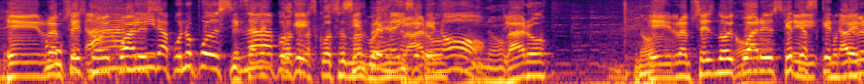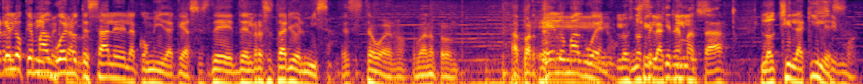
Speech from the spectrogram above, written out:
Eh, ¿Cómo Ramsés que- Noé Ah, Juárez. Mira, pues no puedo decir nada porque cosas siempre me dice Claro, que no. sí, no. Claro. No, Eh, no. Ramsés Noé Juárez. ¿Qué te has- eh, qué- a ver, ¿qué es lo que más dime, bueno te sale de la comida que haces, de- del recetario del misa? Ese está bueno, buena pregunta. Aparte, ¿Qué es lo más bueno? Los no se chilaquiles. matar. Los chilaquiles. Simón.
